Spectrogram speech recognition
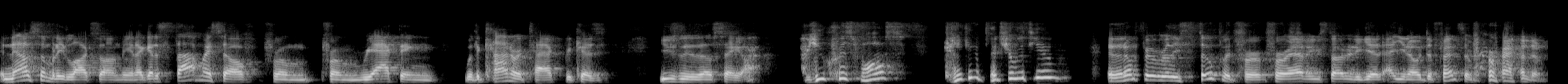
And now somebody locks on me, and I got to stop myself from from reacting with a counterattack because usually they'll say, "Are, are you Chris Voss? Can I get a picture with you?" and then I feel really stupid for for having started to get you know defensive around him.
